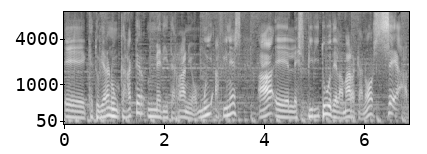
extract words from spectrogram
eh, que tuvieran un carácter mediterráneo, muy afines a el espíritu de la marca, ¿no? SEAT.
